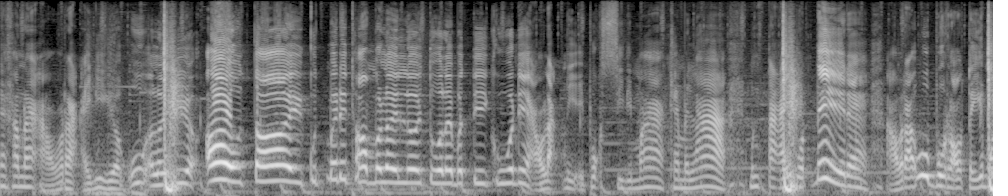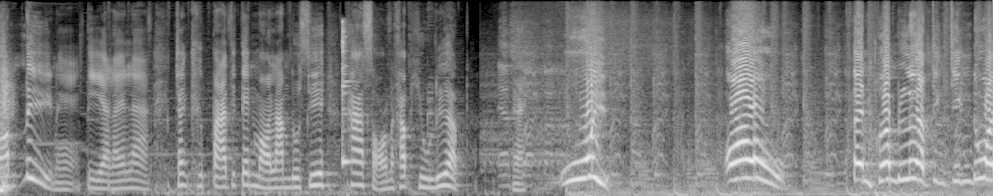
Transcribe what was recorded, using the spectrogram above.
นะครับนะเอาละไอ้นี่ก็อู้อะไรเนี่ยเอ้าตายกูไม่ได้ทำอะไรเลยตัวอะไรมาตีกูเนี่ยเอาละนี่ไอ้พวกซีนิมาแคมเมล่ามึงตายหมดนี่แน่เอาละอู้พวกเราตีมอนนี่แน่ตีอะไรล่ะฉันคือปลาที่เต้นหมอลำดูซิท่าสองนะครับฮิวเลือดนะอุ้ยโอ้ว เต้นเพิ่มเลือดจริง ๆ ด้วย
